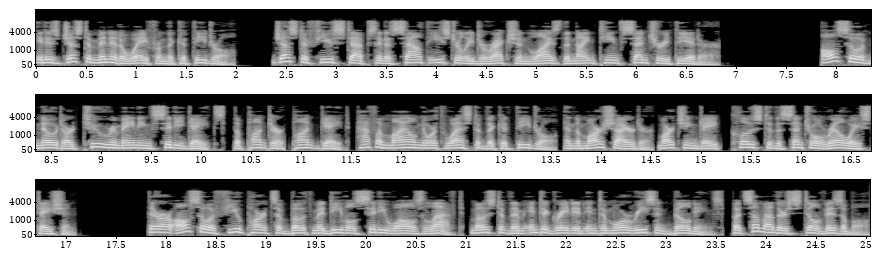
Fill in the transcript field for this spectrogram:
It is just a minute away from the cathedral. Just a few steps in a southeasterly direction lies the 19th-century theatre. Also of note are two remaining city gates, the Ponttor Pont Gate, half a mile northwest of the cathedral, and the Marschiertor Marching Gate, close to the central railway station. There are also a few parts of both medieval city walls left, most of them integrated into more recent buildings, but some others still visible.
